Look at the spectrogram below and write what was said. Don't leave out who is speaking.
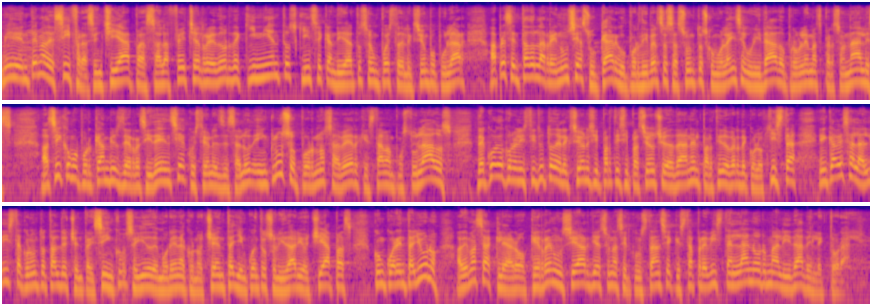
Speaker 1: Miren, tema de cifras, en Chiapas, a la fecha alrededor de 515 candidatos a un puesto de elección popular ha presentado la renuncia a su cargo por diversos asuntos como la inseguridad o problemas personales, así como por cambios de residencia, cuestiones de salud e incluso por no saber que estaban postulados. De acuerdo con el Instituto de Elecciones y Participación Ciudadana, el Partido Verde Ecologista encabeza la lista con un total de 85, seguido de Morena con 80 y Encuentro Solidario Chiapas con 41. Además, se aclaró que renunciar ya es una circunstancia que está prevista en la normalidad electoral.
